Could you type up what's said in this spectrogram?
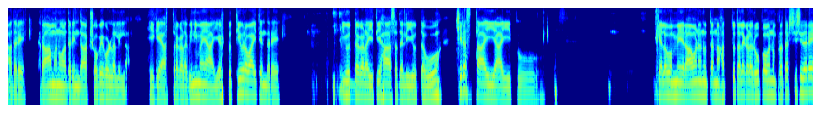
ಆದರೆ ರಾಮನು ಅದರಿಂದ ಕ್ಷೋಭೆಗೊಳ್ಳಲಿಲ್ಲ. ಹೀಗೆ ಅಸ್ತ್ರಗಳ ವಿನಿಮಯ ಎಷ್ಟು ತೀವ್ರವಾಯಿತೆಂದರೆ, ಯುದ್ಧಗಳ ಇತಿಹಾಸದಲ್ಲಿ ಯುದ್ಧವು ಚಿರಸ್ಥಾಯಿಯಾಯಿತು. ಕೆಲವೊಮ್ಮೆ ರಾವಣನು ತನ್ನ ಹತ್ತು ತಲೆಗಳ ರೂಪವನ್ನು ಪ್ರದರ್ಶಿಸಿದರೆ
